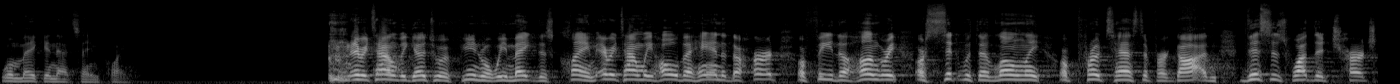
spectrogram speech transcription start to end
we're making that same claim. Every time we go to a funeral, we make this claim. Every time we hold the hand of the hurt or feed the hungry or sit with the lonely or protest the forgotten, this is what the church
